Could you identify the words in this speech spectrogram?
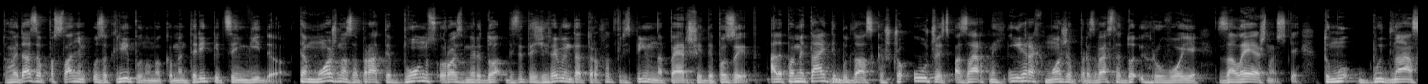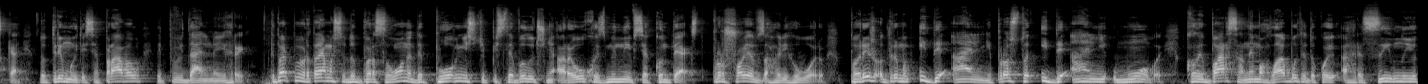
то гайда за посланням у закріпленому коментарі під цим відео. Там можна забрати бонус у розмірі до 10 тисяч гривень та 300 фріспінів на перший депозит. Але пам'ятайте, будь ласка, що участь в азартних іграх може призвести до ігрової залежності. Тому, будь ласка, дотримуйтеся правил відповідальної гри. Тепер повертаємося до Барселони, де повністю після вилучення Араухи змінився контекст. Про що я взагалі говорю? Париж отримав ідеальні, просто ідеальні умови, коли Барса не могла бути такою агресивною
